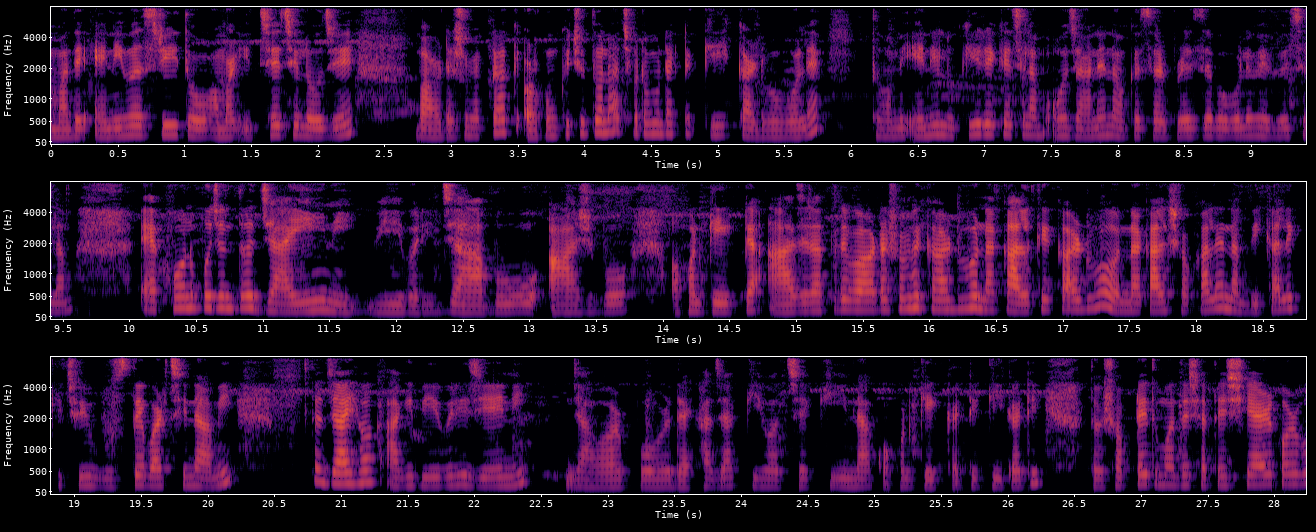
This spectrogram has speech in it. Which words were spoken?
আমাদের অ্যানিভার্সারি তো আমার ইচ্ছে ছিল যে বারোটার সময় একটা ওরকম কিছু তো না ছোটো মোটো একটা কেক কাটবো বলে। তো আমি এনে লুকিয়ে রেখেছিলাম, ও জানে না ওকে সারপ্রাইজ দেবো বলে ভেবেছিলাম। এখন পর্যন্ত যাইনি বিয়ে বাড়ি যাব, আসব। এখন কেকটা আজ রাত্রে বারোটার সময় কাটবো, না কালকে কাটবো, না কাল সকালে, না বিকালে, কিছুই বুঝতে পারছি না আমি। তো যাই হোক, আগে বিয়ে বাড়ি যেয়ে নিই যাওয়ার পর দেখা যাক কি হচ্ছে কি না কখন কেক কাটি কি কাটি। তো সবটাই তোমাদের সাথে শেয়ার করব।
